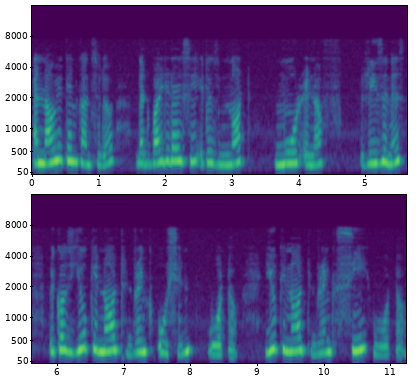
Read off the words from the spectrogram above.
And now you can consider that why did I say it is not more enough? Reason is because you cannot drink ocean water. You cannot drink sea water.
